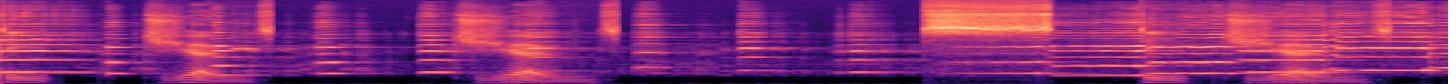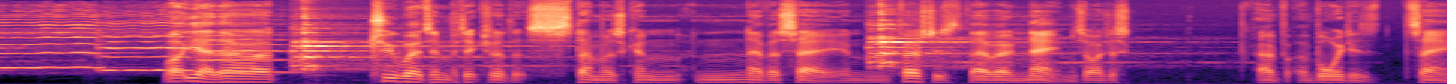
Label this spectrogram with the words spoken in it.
Steve Jones. Jones. Steve Jones. Well, yeah, there are two words in particular that stammers can never say, and first is their own name, so I just I've avoided saying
